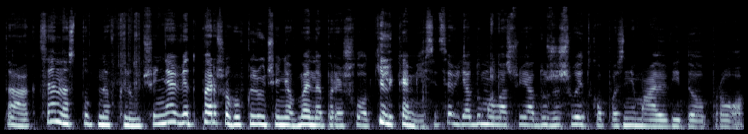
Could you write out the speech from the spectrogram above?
Так, це наступне включення. Від першого включення в мене пройшло кілька місяців. Я думала, що я дуже швидко познімаю відео про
